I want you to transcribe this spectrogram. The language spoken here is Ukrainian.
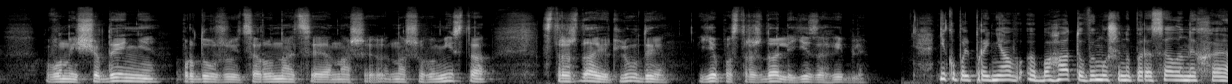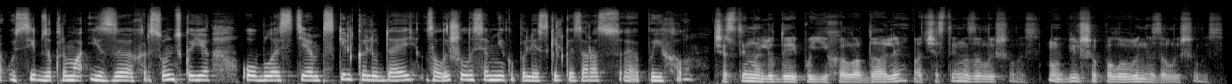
вони щоденні, продовжується руйнація нашого міста. Страждають люди, є постраждалі, є загиблі. Нікополь прийняв е, багато вимушено переселених е, осіб, зокрема із Херсонської області. Скільки людей залишилося в Нікополі? Скільки зараз е, поїхало? Частина людей поїхала далі, а частина залишилась. Ну, більше половини залишилось.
